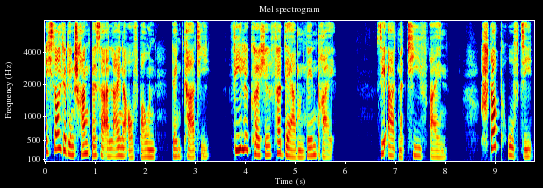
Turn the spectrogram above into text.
Ich sollte den Schrank besser alleine aufbauen, denkt Kathi. Viele Köche verderben den Brei. Sie atmet tief ein. Stopp, ruft sie,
